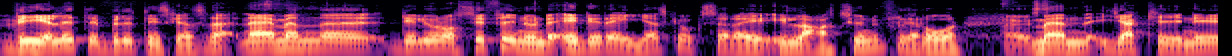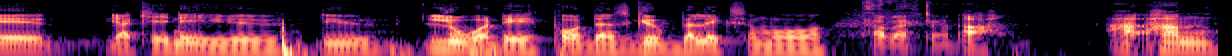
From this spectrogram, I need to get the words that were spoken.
Vi är lite i brytningsgränsen där. Nej men uh, Delio Rossi är fin under Eddie Reja ska också säga i Lazio under flera år. Ja, men Jacchini, Jacchini är ju, det är ju Lådi-poddens gubbe liksom. Och, ja verkligen. Ja, han,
